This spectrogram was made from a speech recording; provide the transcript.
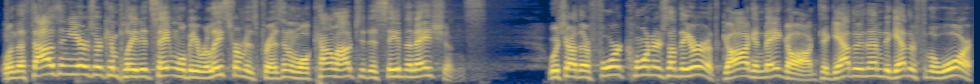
When the thousand years are completed, Satan will be released from his prison and will come out to deceive the nations, which are the four corners of the earth, Gog and Magog, to gather them together for the war.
